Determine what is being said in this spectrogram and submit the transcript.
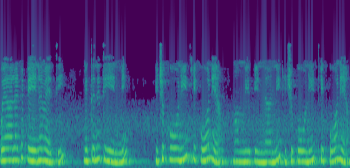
ඔයාලට පේනවා ඇති මෙතන තියෙන්නේ ඍජුකෝණී ත්‍රිකෝණයක්. මම මේ පෙන්වන්නේ ඍජුකෝණී ත්‍රිකෝණයක්.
